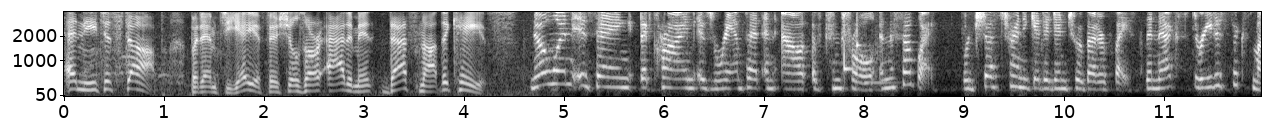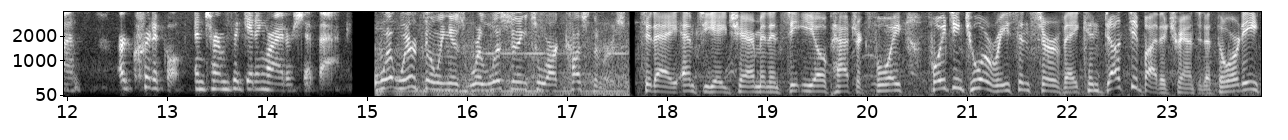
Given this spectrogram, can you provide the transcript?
and need to stop. But MTA officials are adamant that's not the case. No one is saying that crime is rampant and out of control in the subway. We're just trying to get it into a better place. The next three to six months are critical in terms of getting ridership back. What we're doing is we're listening to our customers. Today, MTA Chairman and CEO Patrick Foye pointing to a recent survey conducted by the Transit Authority.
